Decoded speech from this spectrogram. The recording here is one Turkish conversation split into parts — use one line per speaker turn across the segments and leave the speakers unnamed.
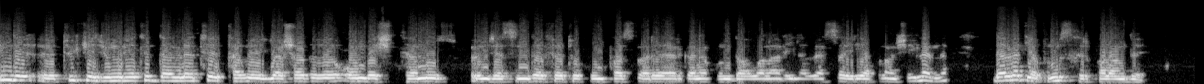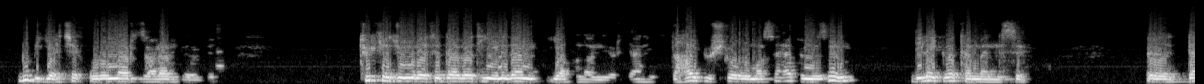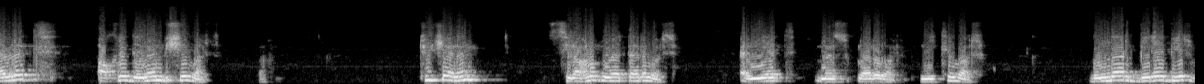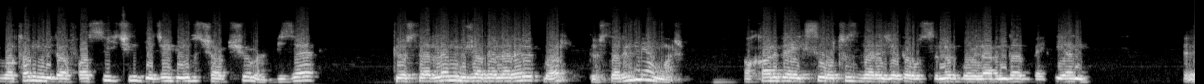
Şimdi e, Türkiye Cumhuriyeti Devleti tabii yaşadığı 15 Temmuz öncesinde FETÖ kumpasları, Ergenekon davalarıyla vesaire yapılan şeylerle devlet yapımız hırpalandı. Bu bir gerçek. Kurumlar zarar gördü. Türkiye Cumhuriyeti Devleti yeniden yapılanıyor. Yani daha güçlü olması hepimizin dilek ve temennisi. Ee, devlet aklı denen bir şey var. Bakın. Türkiye'nin silahlı kuvvetleri var. Emniyet mensupları var. MİT'i var. Bunlar birebir vatan müdafası için gece gündüz çarpışıyorlar. Bize gösterilen mücadeleleri var, gösterilmeyen var. Hakkari'de eksi 30 derecede o sınır boylarında bekleyen e,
